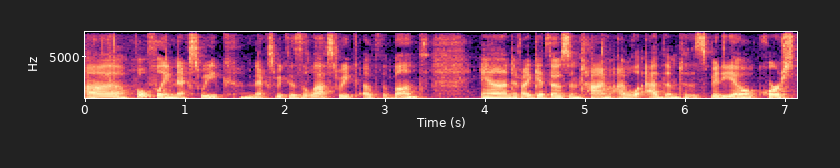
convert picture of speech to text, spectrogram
Uh, hopefully next week. Next week is the last week of the month. And if I get those in time, I will add them to this video. Of course,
